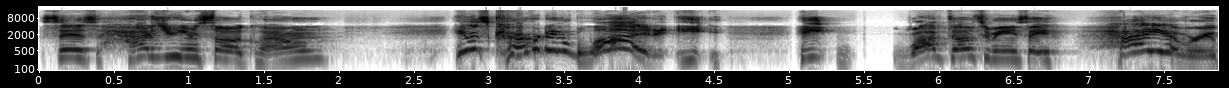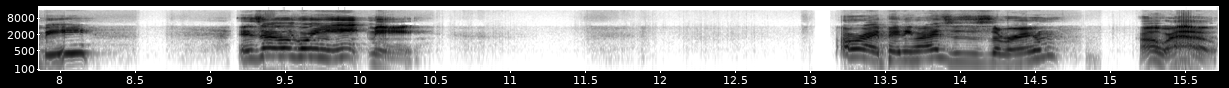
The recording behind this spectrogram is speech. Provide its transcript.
says, how did you even saw a clown? He was covered in blood. He he walked up to me and say, Hiya, Ruby. Is that like going to eat me? Alright, Pennywise, this is the room. Oh, wow.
